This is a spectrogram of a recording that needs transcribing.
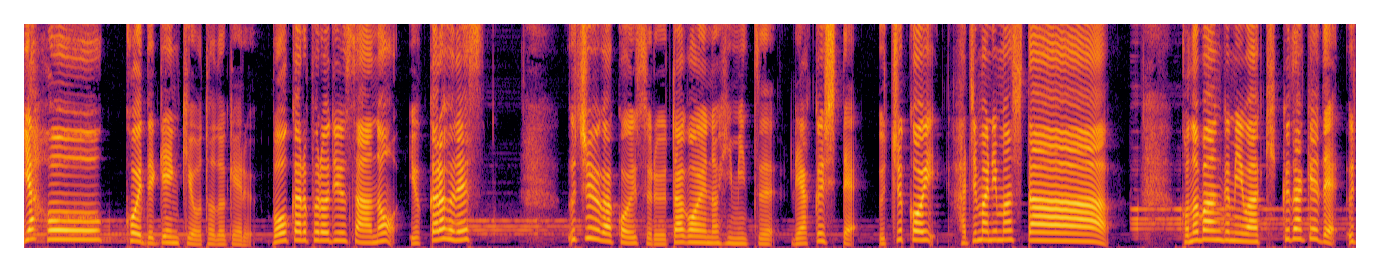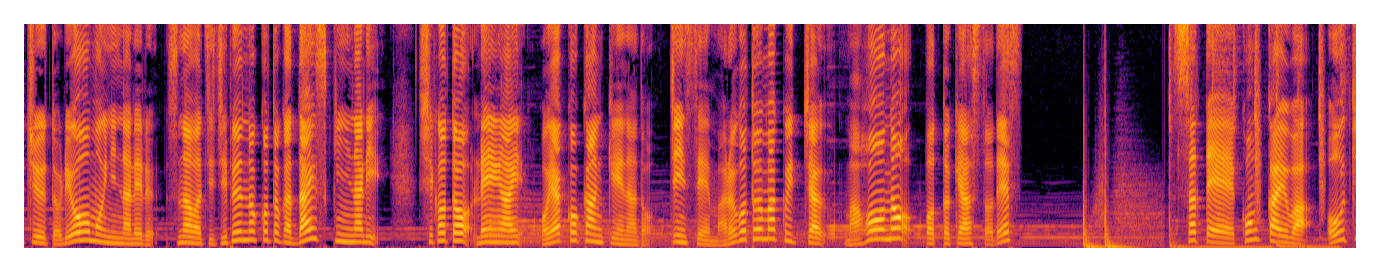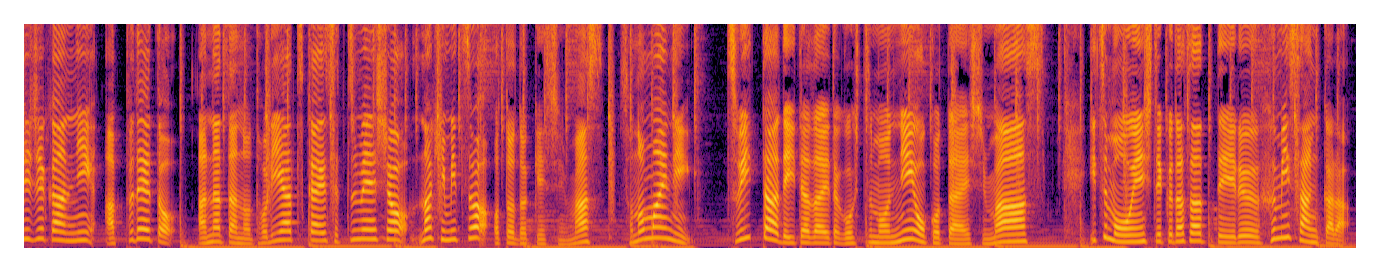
ヤッホー声で元気を届けるボーカルプロデューサーのゆっからふです。宇宙が恋する歌声の秘密略して宇宙恋始まりました。この番組は聞くだけで宇宙と両思いになれるすなわち自分のことが大好きになり仕事恋愛親子関係など人生丸ごとうまくいっちゃう魔法のポッドキャストです。さて今回はおうち時間にアップデートあなたの取扱説明書の秘密をお届けします。その前に Twitter でいただいたご質問にお答えします。いつも応援してくださっているふみさんから。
